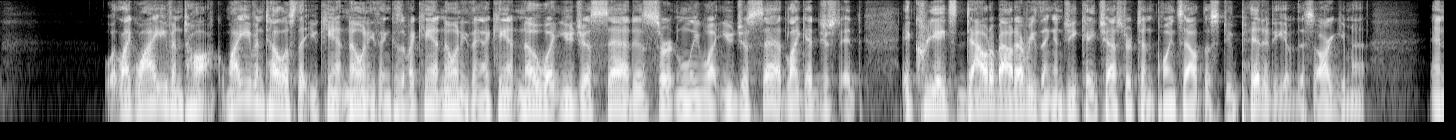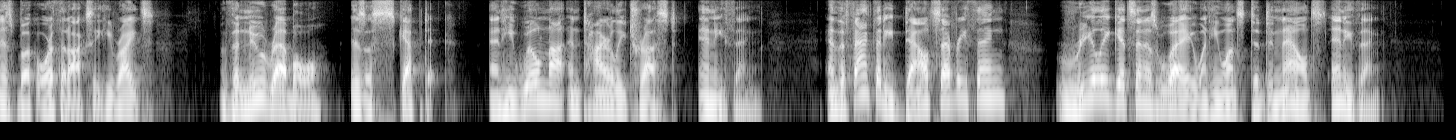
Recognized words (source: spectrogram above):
Like, why even talk? Why even tell us that you can't know anything? Because if I can't know anything, I can't know what you just said is certainly what you just said. Like, it just, it, it creates doubt about everything. And G.K. Chesterton points out the stupidity of this argument in his book, Orthodoxy. He writes, The new rebel is a skeptic, and he will not entirely trust anything. And the fact that he doubts everything really gets in his way when he wants to denounce anything.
